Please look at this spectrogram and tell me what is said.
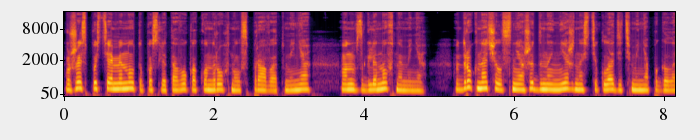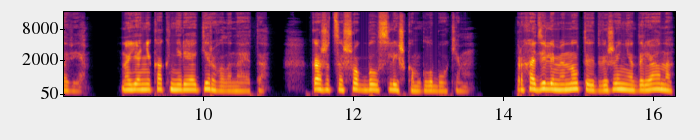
Уже спустя минуту после того, как он рухнул справа от меня, он, взглянув на меня, вдруг начал с неожиданной нежностью гладить меня по голове. Но я никак не реагировала на это. Кажется, шок был слишком глубоким. Проходили минуты, и движения Дариана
